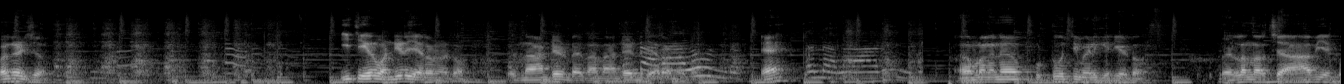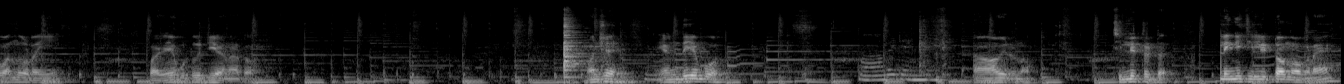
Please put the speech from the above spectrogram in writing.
പഴം കഴിച്ചോ? ഈ ചെയർ വണ്ടിയുടെ ചെയറാണ് കേട്ടോ. ഒരു നാണ്ടയുണ്ടായിരുന്നു ആ നാണ്ടയുടെ ചെയറാണ് കേട്ടോ. ഏ? നമ്മളങ്ങനെ പുട്ടുകുറ്റി മേളിൽ കയറ്റി കേട്ടോ. വെള്ളം നിറച്ച് ആവിയൊക്കെ വന്നു തുടങ്ങി. പഴയ പുട്ടുകുറ്റിയാണ് കേട്ടോ. മനുഷ്യേ എന്ത് ചെയ്യാൻ പോവാ? ആവിടണോ? ചില്ലിട്ടിട്ട്. അല്ലെങ്കിൽ ചില്ലിട്ടോ നോക്കണേ.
